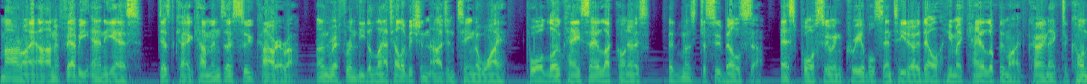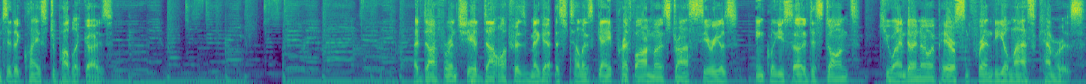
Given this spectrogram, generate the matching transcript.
Mariana Fabbiani S, desde que comenzó su carrera, unreferendida la televisión argentina y, por lo que se la conoce, su belsa, es por su increíble sentido del humor que lo permite conectar con toda clase de públicos. A diferencia de otras mega estelas que prefieren mostrar serios, incluso distante, cuando no aparecen frente a las cámaras.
